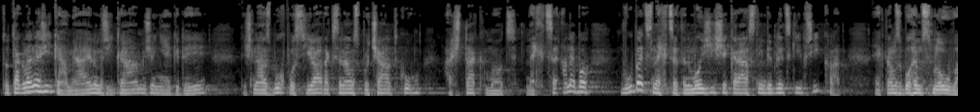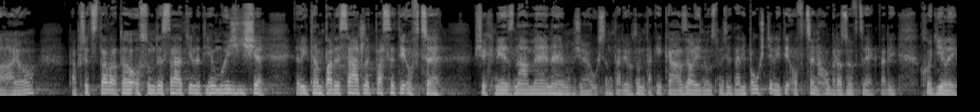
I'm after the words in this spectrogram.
To takhle neříkám. Já jenom říkám, že někdy, když nás Bůh posílá, tak se nám zpočátku až tak moc nechce. anebo vůbec nechce. Ten Mojžíš je krásný biblický příklad. Jak tam s Bohem smlouvá, jo? Ta představa toho 80-letého Mojžíše, který tam 50 let pase ty ovce, všechny je známé, ne, že už jsem tady o tom taky kázal, jednou jsme si tady pouštěli ty ovce na obrazovce, jak tady chodili,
